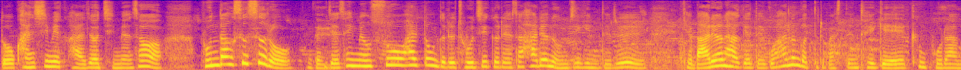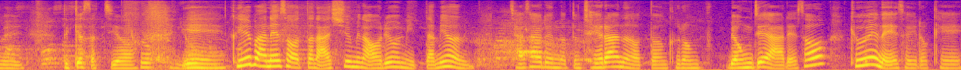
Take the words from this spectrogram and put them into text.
또 관심이 가져지면서 본당 스스로 네. 이제 생명 수호 활동들을 조직을 해서 하려는 움직임들을 이렇게 마련하게 되고 하는 것들을 봤을 때는 되게 큰 보람을 느꼈었지요. 그렇군요. 예, 그에 반해서 어떤 아쉬움이나 어려움이 있다면 자살은 어떤 죄라는 어떤 그런 명제 아래서 교회 내에서 이렇게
